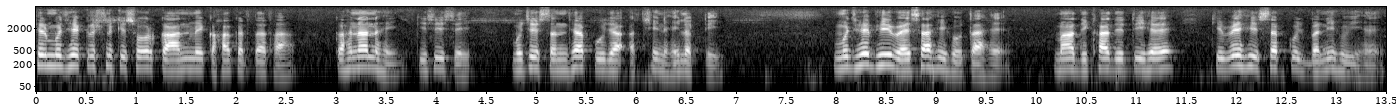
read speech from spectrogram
फिर मुझे कृष्ण किशोर कान में कहा करता था, कहना नहीं, किसी से, मुझे संध्या पूजा अच्छी नहीं लगती। मुझे भी वैसा ही होता है। माँ दिखा देती है कि वे ही सब कुछ बनी हुई हैं।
